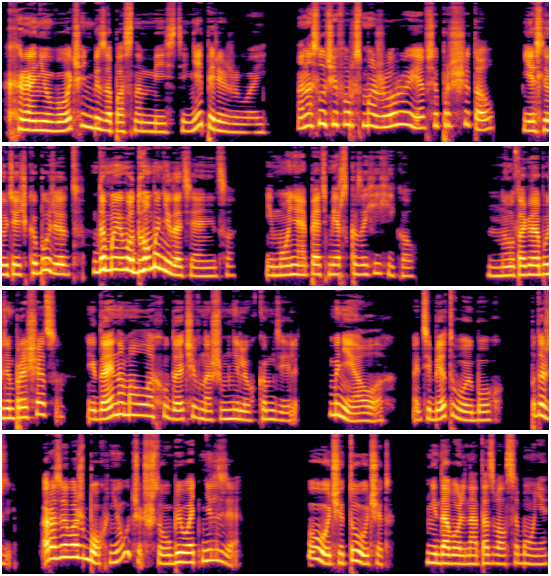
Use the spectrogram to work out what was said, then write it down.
Храню в очень безопасном месте, не переживай. А на случай форс-мажора я все просчитал. Если утечка будет, до моего дома не дотянется. И Моня опять мерзко захихикал. Ну, тогда будем прощаться. И дай нам, Аллах, удачи в нашем нелегком деле. Мне, Аллах, а тебе твой бог. Подожди, а разве ваш бог не учит, что убивать нельзя? Учит, учит, недовольно отозвался Моня.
